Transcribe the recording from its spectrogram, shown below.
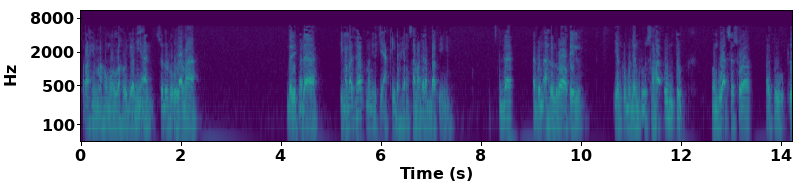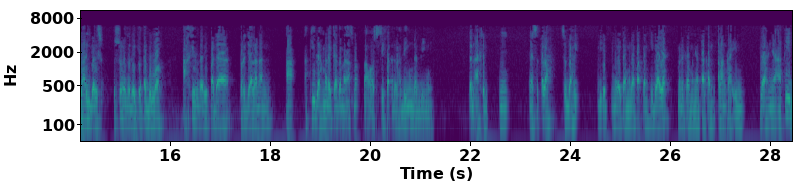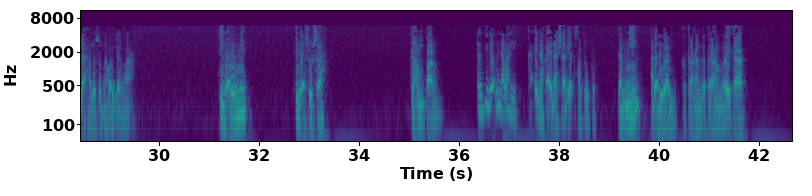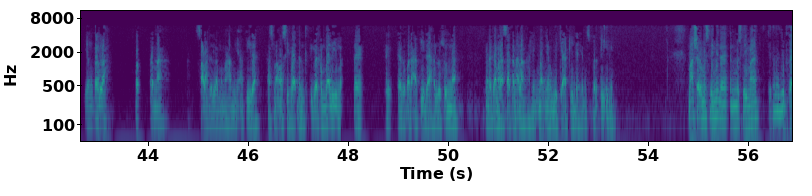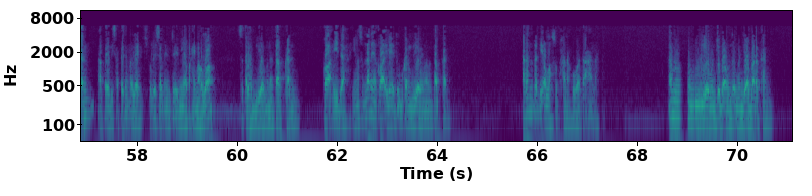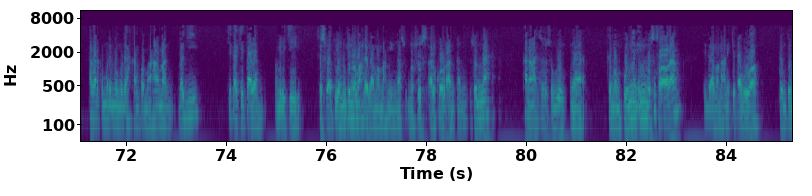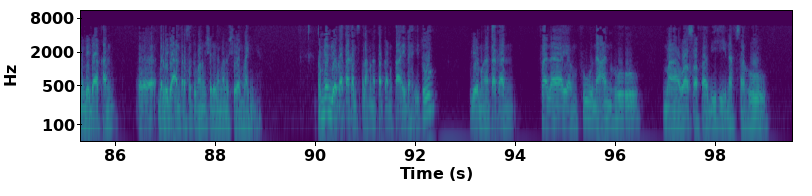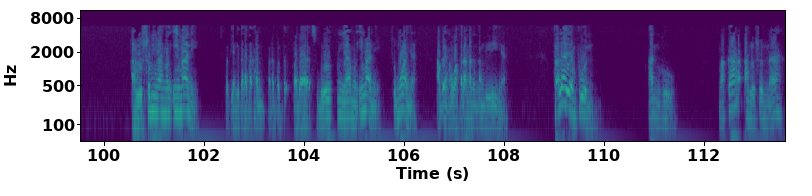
rahimahumullahu jami'an, seluruh ulama daripada Imam Mazhab memiliki akidah yang sama dalam bab ini. Dan pun ahlul batil yang kemudian berusaha untuk membuat sesuatu lari dari sesuatu dari kitabullah akhir daripada perjalanan akidah mereka tentang asma wa sifat adalah bingung dan bingung dan akhirnya setelah sebahagian mereka mendapatkan hidayah mereka menyatakan alangkah indahnya akidah halusunnah wal jamaah tidak rumit tidak susah gampang dan tidak menyalahi kaidah-kaidah syariat satu pun. Dan ini ada di dalam keterangan-keterangan mereka yang telah pernah salah dalam memahami akidah asma wa sifat dan ketika kembali mereka kepada akidah sunnah mereka merasakan alangkah nikmatnya memiliki akidah yang seperti ini. Masyaallah muslimin dan muslimat, kita lanjutkan apa yang disampaikan oleh Syekhul Islam Ibnu Taimiyah rahimahullah setelah beliau menetapkan kaidah yang sebenarnya kaidah itu bukan beliau yang menetapkan, akan tetapi Allah Subhanahu wa taala. Namun beliau mencoba untuk menjabarkan agar kemudian memudahkan pemahaman bagi kita-kita yang memiliki sesuatu yang mungkin lemah dalam memahami nusus Al-Quran dan Sunnah karena sesungguhnya kemampuan ilmu seseorang di dalam memahami kitabullah tentu membedakan e, berbeda antara satu manusia dengan manusia yang lainnya. Kemudian beliau katakan setelah menetapkan kaidah itu, beliau mengatakan, "Fala yanfuna anhu ma wasafa bihi nafsahu." Ahlu sunnah mengimani seperti yang kita katakan pada pada sebelumnya mengimani semuanya apa yang Allah terangkan tentang dirinya. Fala yanfun anhu. Maka ahlu sunnah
